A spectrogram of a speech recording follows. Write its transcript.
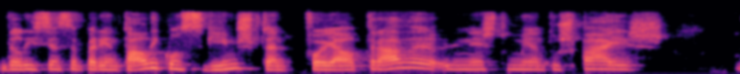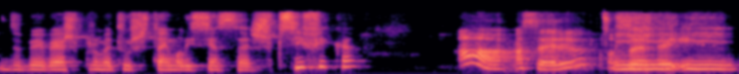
da licença parental e conseguimos, portanto, foi alterada. Neste momento, os pais de bebés prematuros têm uma licença específica. Ah, a sério? Seja... e,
